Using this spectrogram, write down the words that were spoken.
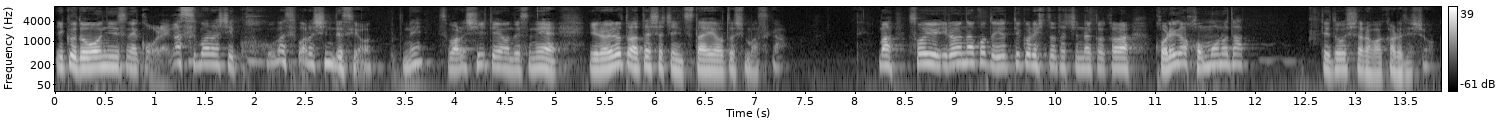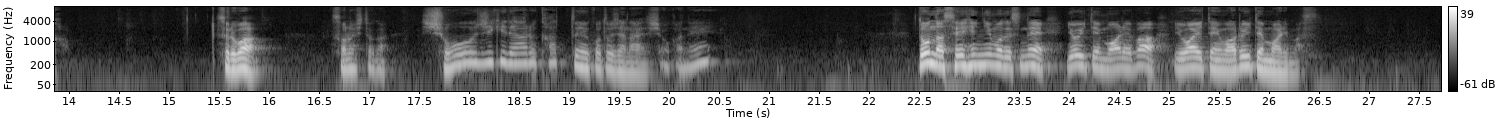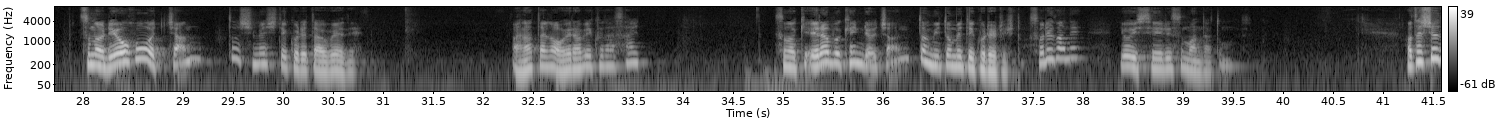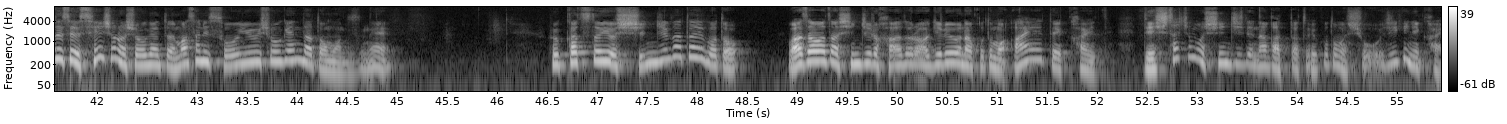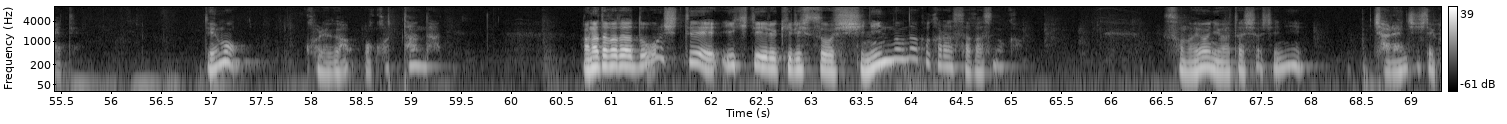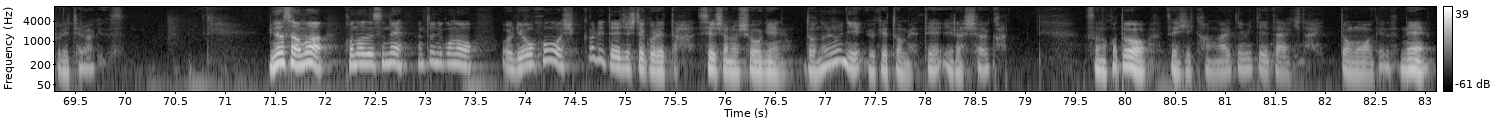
幾度にですね、これが素晴らしい、ここが素晴らしいんですよ。ね、素晴らしい点をですね、いろいろと私たちに伝えようとしますが、まあ、そういういろんなことを言ってくる人たちの中からこれが本物だってどうしたらわかるでしょうか。それはその人が正直であるかということじゃないでしょうかね。どんな製品にもですね良い点もあれば弱い点悪い点もあります。その両方をちゃんと示してくれた上であなたがお選びくださいその選ぶ権利をちゃんと認めてくれる人それがね良いセールスマンだと思うんです。私はですね、聖書の証言というのはまさにそういう証言だと思うんですね。復活という信じがたいこと、わざわざ信じるハードルを上げるようなこともあえて書いて、弟子たちも信じてなかったということも正直に書いて、でも、これが起こったんだ。あなた方はどうして生きているキリストを死人の中から探すのか。そのように私たちにチャレンジしてくれてるわけです。皆さんはこのですね、本当にこの両方をしっかり提示してくれた聖書の証言をどのように受け止めていらっしゃるか、そのことをぜひ考えてみていただきたいと思うわけですね。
